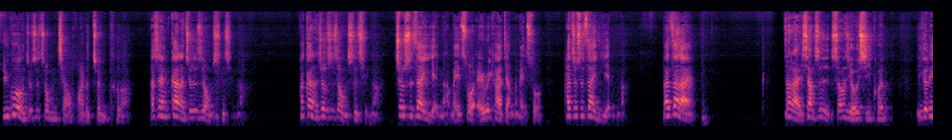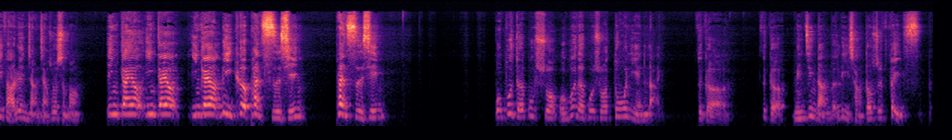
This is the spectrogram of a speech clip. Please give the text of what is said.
徐国勇就是这种狡猾的政客啊，他现在干的就是这种事情啊。他干的就是这种事情啊，就是在演啊，没错，Erica 讲的没错，他就是在演啊。那再来，再来，像是像是游锡堃一个立法院长讲说什么，应该要应该要应该要立刻判死刑，判死刑。我不得不说，我不得不说，多年来这个这个民进党的立场都是废死的，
